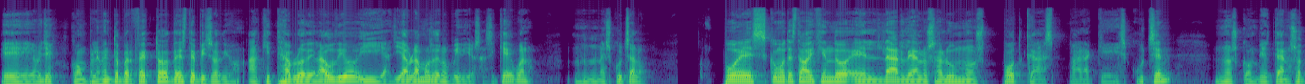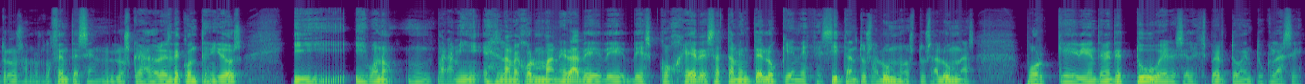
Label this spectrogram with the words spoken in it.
Eh, oye, complemento perfecto de este episodio. Aquí te hablo del audio y allí hablamos de los vídeos, así que bueno, mm, escúchalo. Pues como te estaba diciendo, el darle a los alumnos podcast para que escuchen nos convierte a nosotros, a los docentes, en los creadores de contenidos y, bueno, mm, para mí es la mejor manera de, de, escoger exactamente lo que necesitan tus alumnos, tus alumnas, porque evidentemente tú eres el experto en tu clase.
